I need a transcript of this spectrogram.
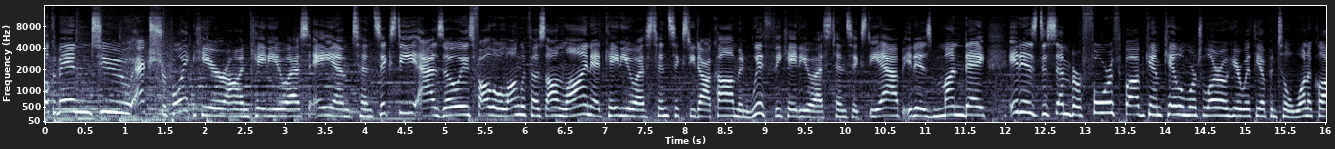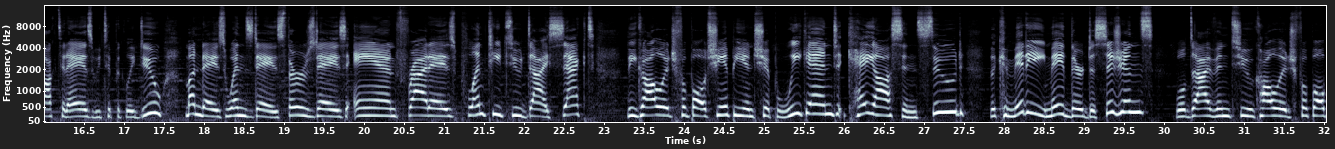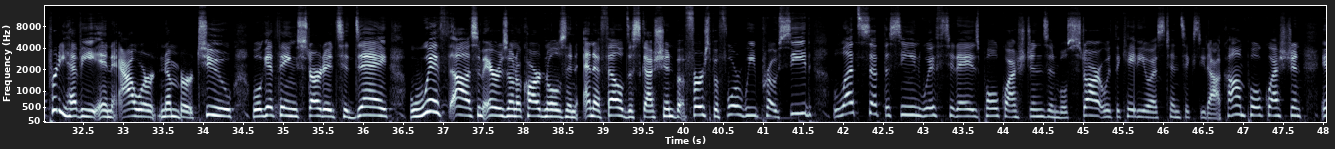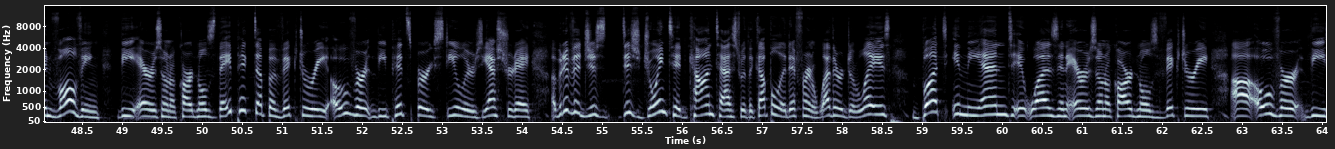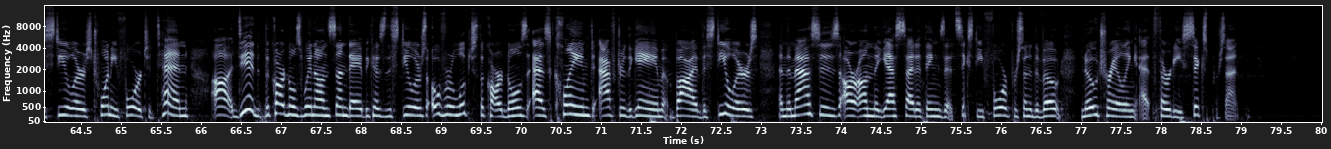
Welcome in to Extra Point here on KDUS AM 1060. As always, follow along with us online at KDUS1060.com and with the KDUS 1060 app. It is Monday. It is December 4th. Bob Kemp, Kayla Mortellaro here with you up until 1 o'clock today, as we typically do. Mondays, Wednesdays, Thursdays, and Fridays. Plenty to dissect. The college football championship weekend, chaos ensued. The committee made their decisions. We'll dive into college football pretty heavy in hour number two. We'll get things started today with uh, some Arizona Cardinals and NFL discussion. But first, before we proceed, let's set the scene with today's poll questions. And we'll start with the KDUS1060.com poll question involving the Arizona Cardinals. They picked up a victory over the Pittsburgh Steelers yesterday. A bit of a just disjointed contest with a couple of different weather delays. But in the end, it was an Arizona Cardinals victory uh, over the Steelers 24 to 10. Uh, did the Cardinals win on Sunday because the Steelers overlooked the Cardinals as claimed after the game by the Steelers? And the masses are on the yes side of things at 64% of the vote, no trailing at 36%.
